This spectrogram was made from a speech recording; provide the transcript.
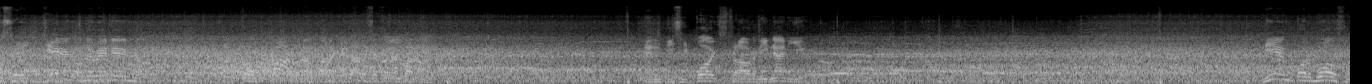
Hace lleno de veneno. A tocarla para quedarse con el balón. Anticipó extraordinario. Bien por Bozo.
